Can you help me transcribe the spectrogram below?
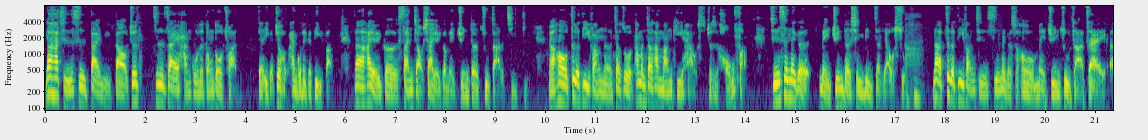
那它其实是带你到就是。是在韩国的东豆川的一个，就韩国的一个地方。那它有一个山脚下有一个美军的驻扎的基地，然后这个地方呢叫做他们叫它 Monkey House，就是猴房，其实是那个美军的性病诊疗所。那这个地方其实是那个时候美军驻扎在呃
